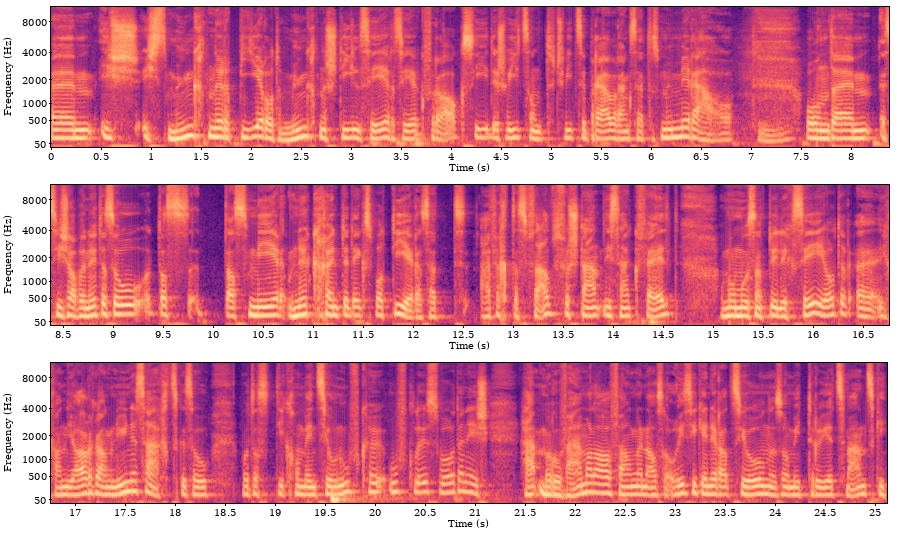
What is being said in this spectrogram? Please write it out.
ähm, ist, ist das Münchner Bier oder Münchner Stil sehr, sehr gefragt in der Schweiz und die Schweizer Brauer haben gesagt, das müssen wir auch haben. Mhm. Und ähm, es ist aber nicht so, dass dass wir nicht könnten exportieren. Es hat einfach das Selbstverständnis hat gefehlt. Und man muss natürlich sehen, oder? Äh, ich habe Jahrgang 69, so, wo das, die Konvention aufge aufgelöst worden ist, hat man auf einmal angefangen, also unsere Generation, also mit 23,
